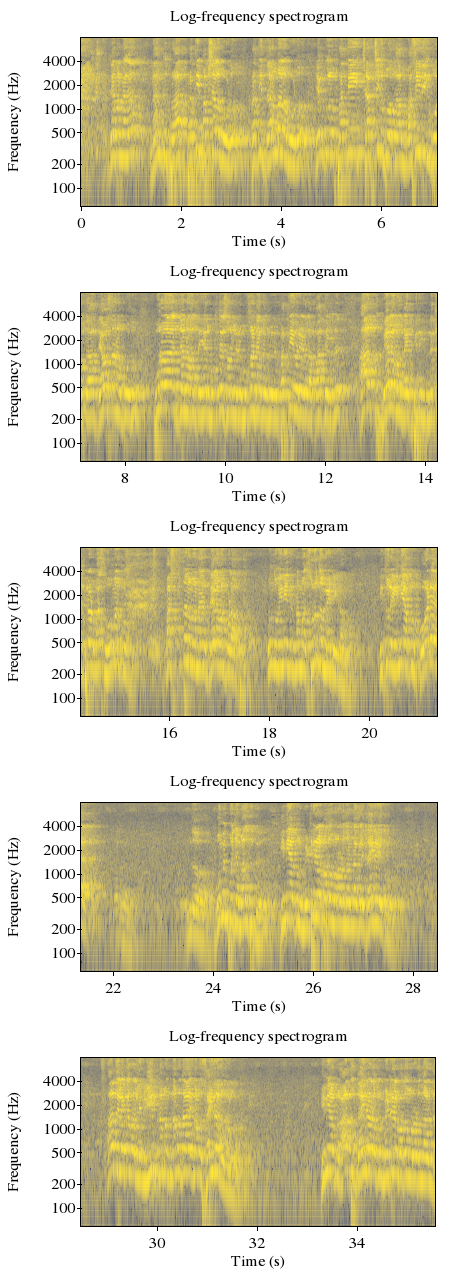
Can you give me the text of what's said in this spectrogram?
ಇದೇ ಬಂದಾಗ ನಂಗೆ ಪ್ರತಿ ಪಕ್ಷಲ ಬೋಡು ಪ್ರತಿ ಧರ್ಮಲ ಬೋಡು ಎಂಕುಲು ಪ್ರತಿ ಚರ್ಚಿಗೆ ಹೋತಾ ಮಸೀದಿಗೆ ಹೋತಾ ದೇವಸ್ಥಾನ ಹೋದು, ಪೂರಾ ಜನ ಅಂತ ಏನು ಮುಕ್ತೇಶ್ವರಲ್ಲಿ ಮುಖಂಡರಲ್ಲಿ ಪ್ರತಿಯವರು ಹೇಳಲ್ಲ ಪಾತ್ರ ಆ ಬೇಲೆ ಒಂದು ನೆತ್ತ ಪಿರಿಯೋಡ್ ಮಸ್ತ್ ಹೋಮ್ ಅನ್ಕೊಂಡು ಮಸ್ತ್ ನಮ್ಮನ್ನು ಬೇಲೆ ಕೂಡ ಆಗ್ಬೋದು ಒಂದು ಇನಿ ನಮ್ಮ ಸುರುತ ಮೀಟಿಂಗ್ ನಮ್ಮ ಇತ್ತುಲ ಇನಿ ಹಾಕೊಂಡು ಕೋಡೆ ಒಂದು ಭೂಮಿ ಪೂಜೆ ಮಲ್ತದ್ದು ಇನ್ಯಾಕಲು ಮೆಟೀರಿಯಲ್ ಬತ್ತೊಂಬರೋಡು ನೋಡಾಗಲಿ ಧೈರ್ಯ ಇದ್ವು ಅದು ಲೆಕ್ಕ ಮಾಡಲಿ ಈ ನಮ್ಮ ನಮ್ಮ ದಾಯಿ ನಮ್ಮ ಸೈದ ಇನ್ನು ಇನ್ಯಾಕಲು ಆತು ಧೈರ್ಯ ಮೆಟೀರಿಯಲ್ ಬತ್ತೊಂಬರೋಡು ಅಂಡ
